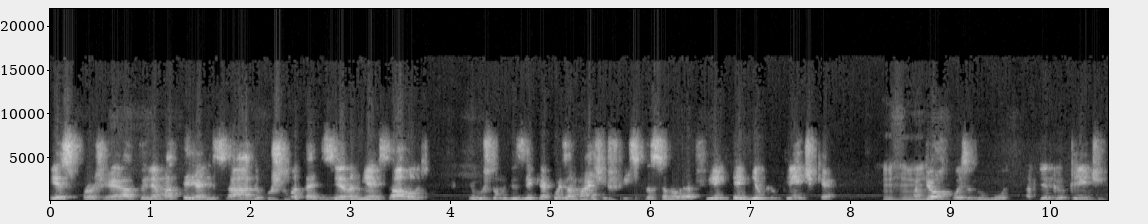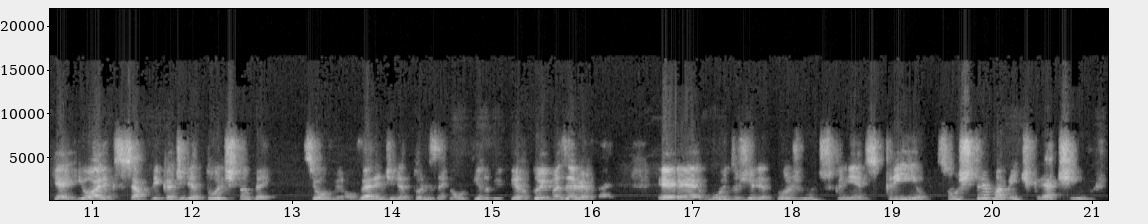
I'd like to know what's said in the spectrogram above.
Esse projeto ele é materializado, eu costumo até dizer nas minhas aulas, eu costumo dizer que a coisa mais difícil da cenografia é entender o que o cliente quer. Uhum. A pior coisa do mundo é fazer o que o cliente quer e olha que se aplica a diretores também. Se houverem diretores aí ouvindo, me perdoe, mas é verdade. É, muitos diretores, muitos clientes criam, são extremamente criativos.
